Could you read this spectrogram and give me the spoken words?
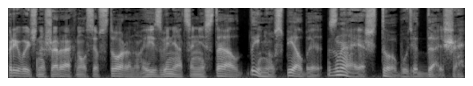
Привычно шарахнулся в сторону и извиняться не стал, да и не успел бы, зная, что будет дальше.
